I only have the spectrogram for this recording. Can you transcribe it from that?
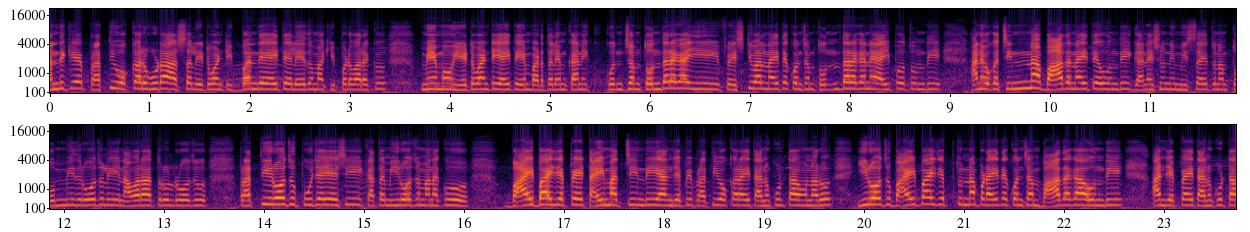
అందుకే ప్రతి ఒక్కరు కూడా అసలు ఎటువంటి ఇబ్బంది అయితే లేదు మాకు ఇప్పటి వరకు. మేము ఎటువంటి అయితే ఏం పడతలేం. కానీ కొంచెం తొందరగా ఈ ఫెస్టివల్ని అయితే కొంచెం తొందరగానే అయిపోతుంది అనే ఒక చిన్న బాధనైతే ఉంది. గణేషుని మిస్ అవుతున్నాం. తొమ్మిది రోజులు ఈ నవరాత్రుల రోజు ప్రతిరోజు పూజ చేసి కథం ఈరోజు మనకు బాయ్ బాయ్ చెప్పే టైం వచ్చింది అని చెప్పి ప్రతి ఒక్కరు అయితే అనుకుంటా ఉన్నారు. ఈరోజు బాయ్ బాయ్ చెప్తున్నప్పుడు అయితే కొంచెం బాధగా ఉంది అని చెప్పి అయితే అనుకుంటా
